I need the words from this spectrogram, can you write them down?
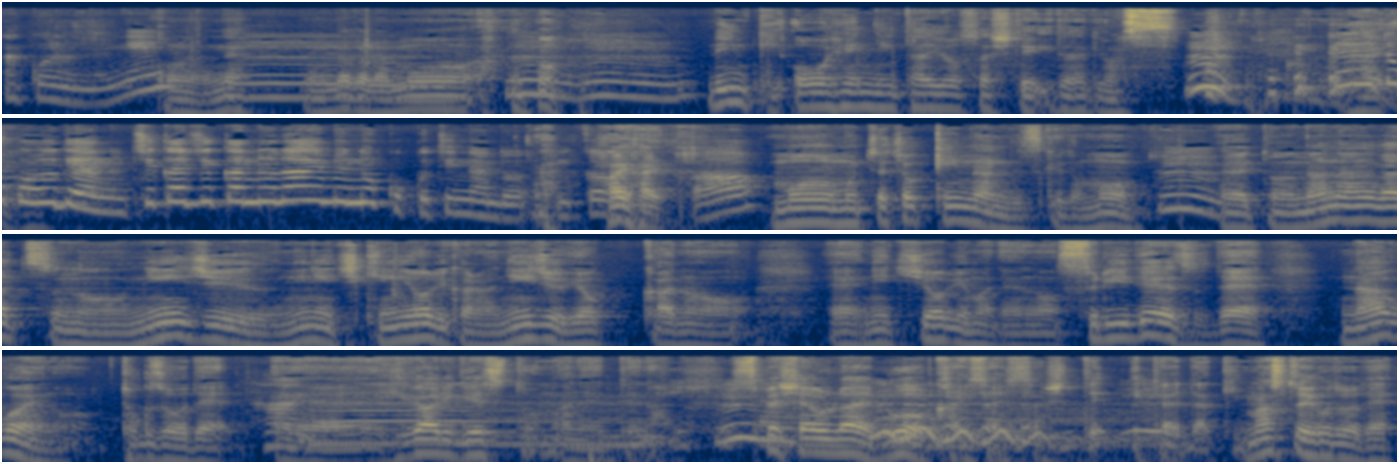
あコロナね。コロナねうんだからもうあのうん。うん。臨機応変に対応させていただきます。うん、というところであの近々のライブの告知などいかがですか？もうむっちゃ直近なんですけども、うん。えっと7月の22日金曜日から24日の、えー日曜日までの 3days で名古屋の特造で、はい。えー日替わりゲストを招いてのスペシャルライブを開催させていただきます。ということで、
